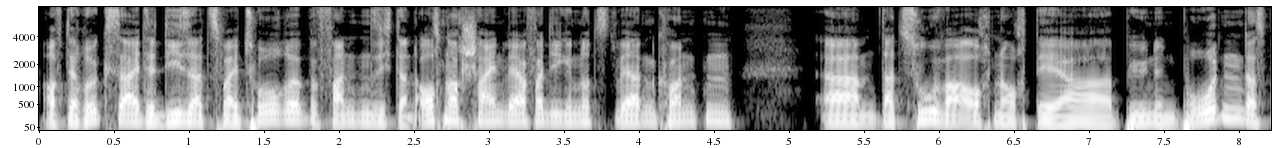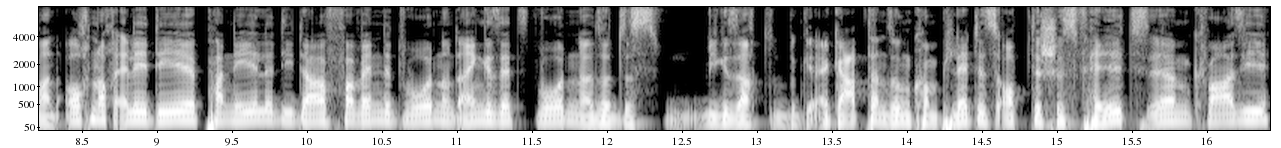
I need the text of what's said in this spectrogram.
Auf der Rückseite dieser zwei Tore befanden sich dann auch noch Scheinwerfer, die genutzt werden konnten. Ähm, dazu war auch noch der Bühnenboden. Das waren auch noch LED-Paneele, die da verwendet wurden und eingesetzt wurden. Also das, wie gesagt, ergab dann so ein komplettes optisches Feld ähm, quasi.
